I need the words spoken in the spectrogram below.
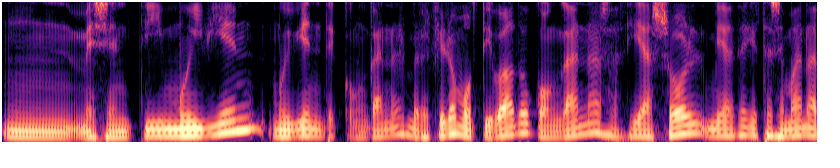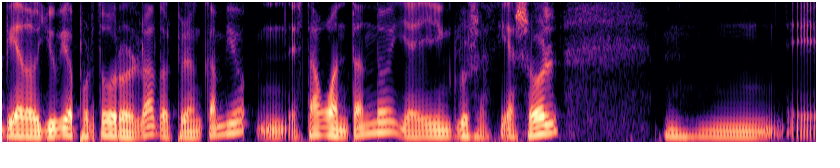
mm, me sentí muy bien, muy bien, de, con ganas, me refiero motivado, con ganas, hacía sol, me hace que esta semana había dado lluvia por todos los lados, pero en cambio mm, está aguantando y ayer incluso hacía sol, Mm, eh,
